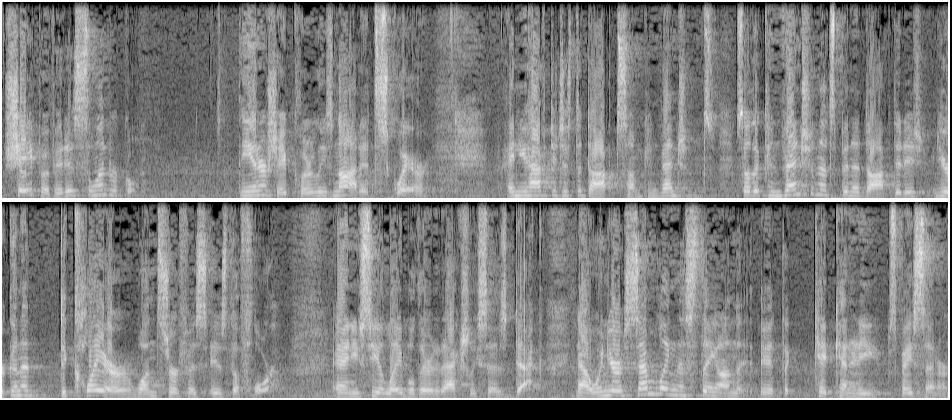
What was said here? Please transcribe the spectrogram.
shape of it is cylindrical. The inner shape clearly is not, it's square and you have to just adopt some conventions. So the convention that's been adopted is you're going to declare one surface is the floor. And you see a label there that actually says deck. Now, when you're assembling this thing on the, at the Cape Kennedy Space Center,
